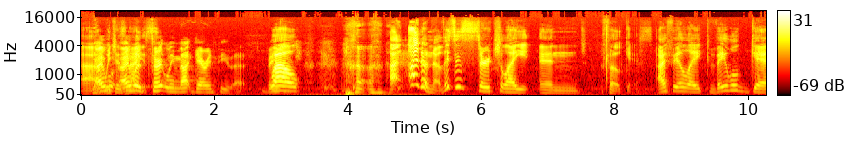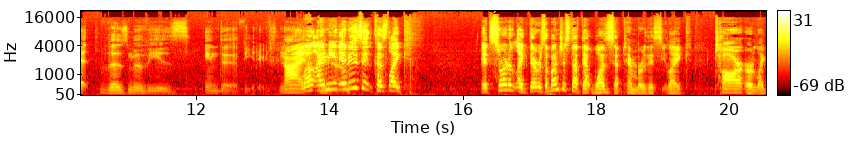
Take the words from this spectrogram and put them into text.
uh, I, which w- is I nice. would certainly not guarantee that. They- Well, I, I don't know. This is Searchlight and Focus. I feel like they will get those movies into theaters. Not Well, I mean, know. it isn't because like it's sort of like there was a bunch of stuff that was September this like Tar or like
